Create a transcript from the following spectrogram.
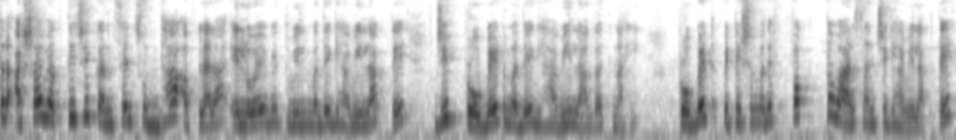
तर अशा व्यक्तीची कन्सेंट सुद्धा आपल्याला एलोए विथ विलमध्ये घ्यावी लागते जी प्रोबेटमध्ये घ्यावी लागत नाही. प्रोबेट पिटिशनमध्ये फक्त वारसांची घ्यावी लागते.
